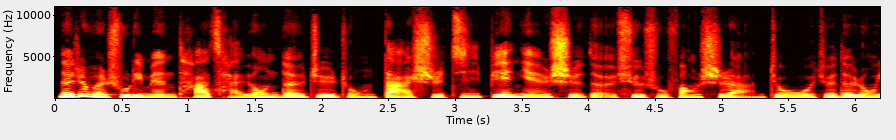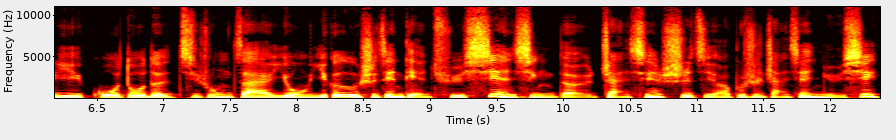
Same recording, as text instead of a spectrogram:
那这本书里面，它采用的这种大事记编年史的叙述方式啊，就我觉得容易过多的集中在用一个个时间点去线性的展现事迹，而不是展现女性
